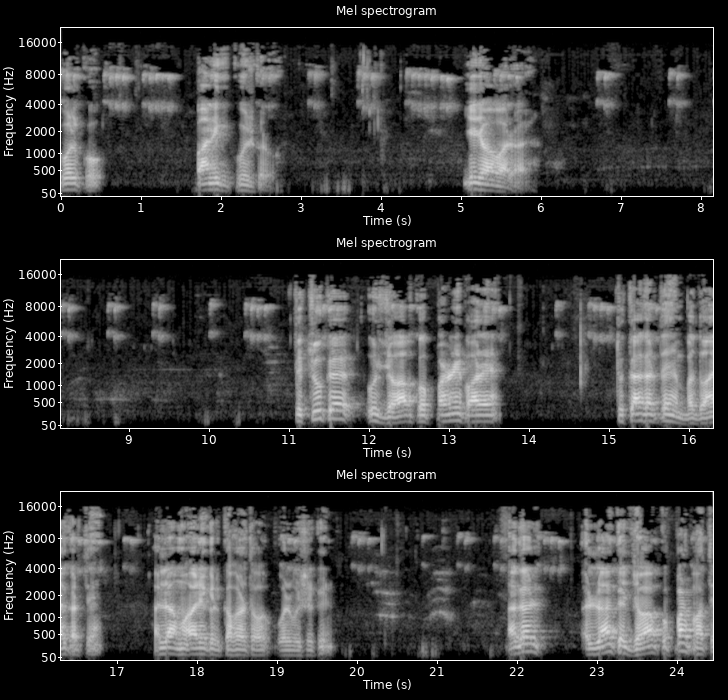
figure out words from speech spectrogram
گول کو پانے کی کوشش کرو۔ یہ جواب آ رہا ہے۔ تو چونکہ اس جواب کو پڑھ نہیں پا رہے ہیں، تو کیا کرتے ہیں؟ بد دعائیں کرتے ہیں۔ اللہ مالک القبر تو بولشکین اگر اللہ کے جواب کو پڑھ پاتے۔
